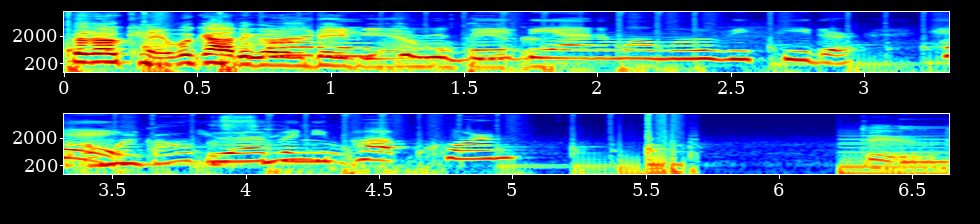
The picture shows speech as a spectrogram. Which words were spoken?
But okay, we gotta go to the baby animal the baby theater. animal movie theater. Hey, Oh my God, do you have any popcorn? Dude.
